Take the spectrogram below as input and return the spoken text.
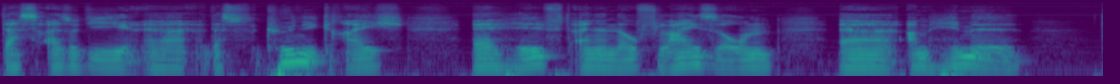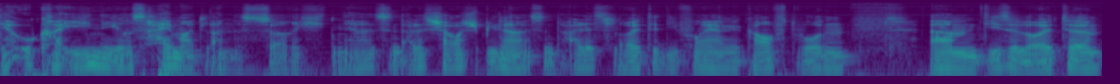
dass also die, äh, das Königreich äh, hilft, eine No-Fly-Zone äh, am Himmel der Ukraine, ihres Heimatlandes zu errichten. Ja, es sind alles Schauspieler, es sind alles Leute, die vorher gekauft wurden. Ähm, diese Leute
